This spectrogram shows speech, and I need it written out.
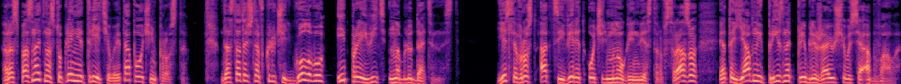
Распознать наступление третьего этапа очень просто. Достаточно включить голову и проявить наблюдательность. Если в рост акций верит очень много инвесторов сразу, это явный признак приближающегося обвала.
